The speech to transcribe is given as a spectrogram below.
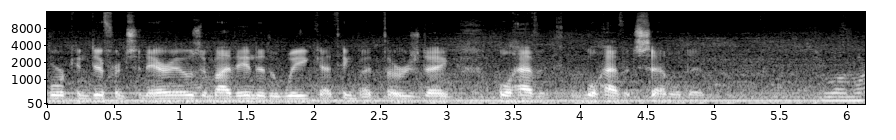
working different scenarios, and by the end of the week, I think by Thursday, we'll have it we'll have it settled in. One more?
